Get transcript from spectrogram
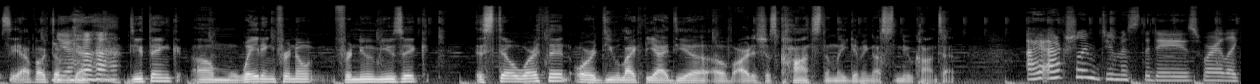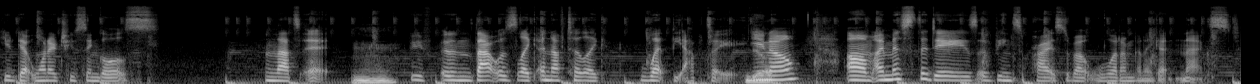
see i fucked up Yeah. again. Do you think um waiting for no for new music is still worth it? Or do you like the idea of artists just constantly giving us new content? I actually do miss the days where like you'd get one or two singles, and that's it. Mm-hmm. And that was like enough to like whet the appetite, Yeah. you know. Um, I miss the days of being surprised about what I'm gonna get next.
